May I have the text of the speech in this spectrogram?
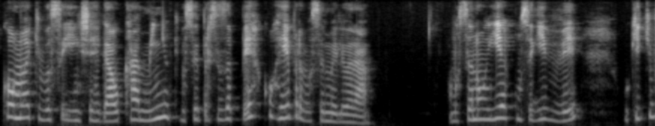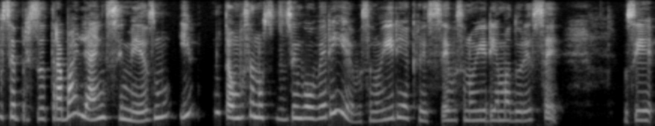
como é que você ia enxergar o caminho que você precisa percorrer para você melhorar? Você não ia conseguir ver o que, que você precisa trabalhar em si mesmo e então você não se desenvolveria, você não iria crescer, você não iria amadurecer. Você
